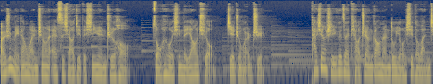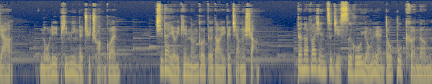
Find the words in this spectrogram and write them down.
而是每当完成了 S 小姐的心愿之后，总会有新的要求接踵而至。他像是一个在挑战高难度游戏的玩家，努力拼命的去闯关，期待有一天能够得到一个奖赏。但他发现自己似乎永远都不可能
